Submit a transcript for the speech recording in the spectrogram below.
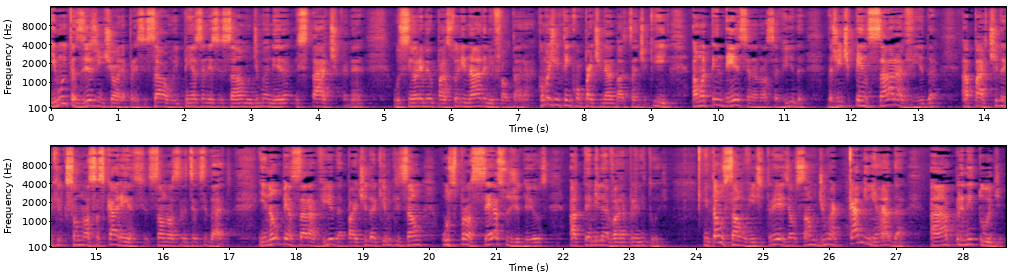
E muitas vezes a gente olha para esse salmo e pensa nesse salmo de maneira estática, né? O Senhor é meu pastor e nada me faltará. Como a gente tem compartilhado bastante aqui, há uma tendência na nossa vida da gente pensar a vida a partir daquilo que são nossas carências, são nossas necessidades, e não pensar a vida a partir daquilo que são os processos de Deus até me levar à plenitude. Então o Salmo 23 é o salmo de uma caminhada à plenitude,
